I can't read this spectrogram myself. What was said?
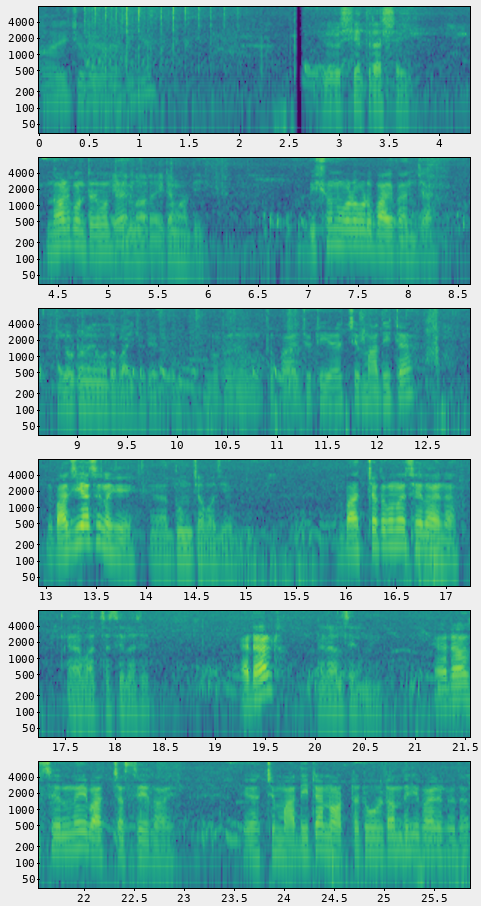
ওই চলে গেল হলো শ্বেত রাজশাহী। নর কোনটার মধ্যে? নর এটা মাদি। ভীষণ বড় বড় পায়ে পাঞ্জা লোটনের মতো পাই জুটে একদম। মোটরের মতো পায়ে জুটি আর হচ্ছে মাদিটা। বাজি আছে নাকি? হ্যাঁ দুমচা বাজি একদম। বাচ্চা তো মনে হয় সেল হয় না। হ্যাঁ বাচ্চা সেল আছে। অ্যাডাল্ট? এডাল সেল নেই। অ্যাডাল্ট সেল নেই বাচ্চা সেল হয়। এ হচ্ছে মাদিটা নটটা একটু উল্টান দেখি বাইরে ভেতর।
